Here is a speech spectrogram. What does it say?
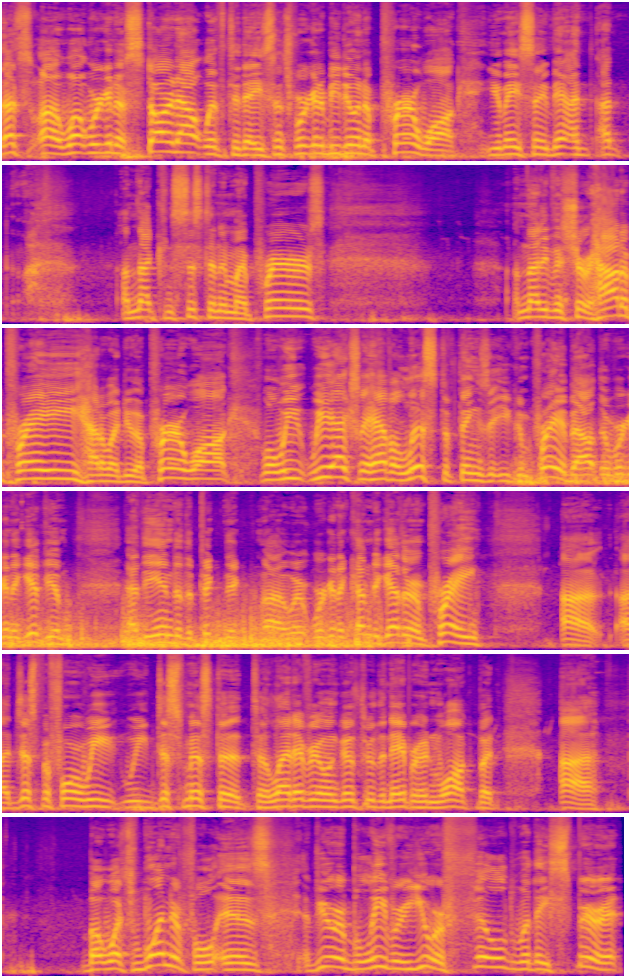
that's uh, what we're going to start out with today. Since we're going to be doing a prayer walk, you may say, "Man, I, I, I'm not consistent in my prayers." I'm not even sure how to pray. How do I do a prayer walk? Well, we, we actually have a list of things that you can pray about that we're going to give you at the end of the picnic. Uh, we're, we're going to come together and pray. uh, uh, just before we, we dismissed to, to let everyone go through the neighborhood and walk. But, uh, but what's wonderful is if you're a believer, you are filled with a spirit,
